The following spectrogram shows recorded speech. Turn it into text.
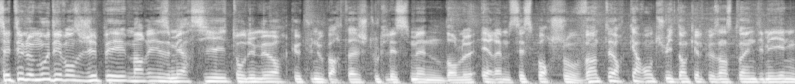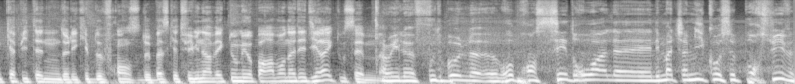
C'était le mot d'Evance GP. Marise, merci. Ton humeur que tu nous partages toutes les semaines dans le RMC Sport Show. 20h48 dans quelques instants. Andy Meyen, capitaine de l'équipe de France de basket féminin avec nous. Mais auparavant, on a des directs ou Sem Ah oui, le football euh, reprend ses droits. Les, matchs amicaux se poursuivent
